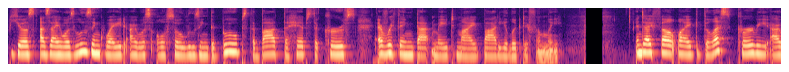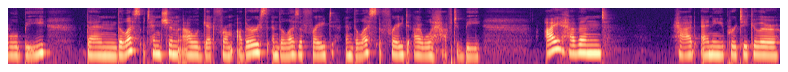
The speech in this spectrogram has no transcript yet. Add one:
because as I was losing weight, I was also losing the boobs, the butt, the hips, the curves, everything that made my body look differently. And I felt like the less curvy I will be, then the less attention I will get from others and the less afraid and the less afraid I will have to be. I haven't had any particular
